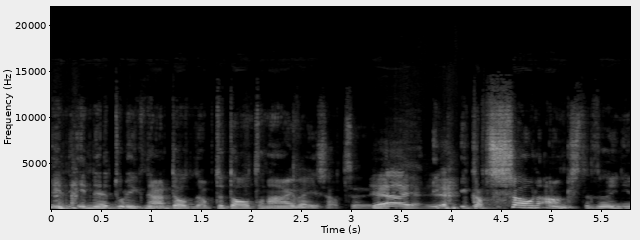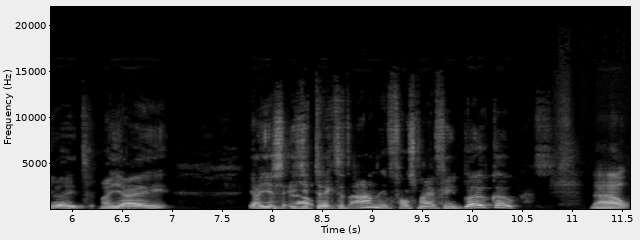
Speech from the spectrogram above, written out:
In, in, eh, toen ik naar Dal- op de Dalton Highway zat. eh. Ja, ja, ja. Ik had zo'n angst, dat wil je niet weten. Maar jij, ja, je, je trekt het aan. en Volgens mij vind je het leuk ook. Nou,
